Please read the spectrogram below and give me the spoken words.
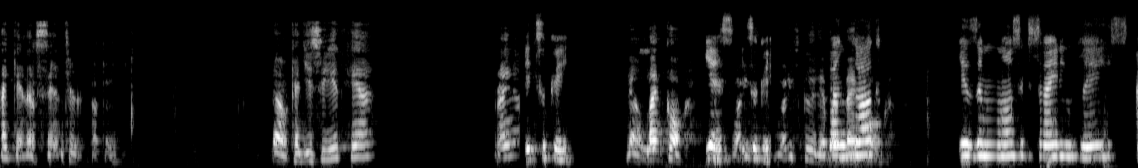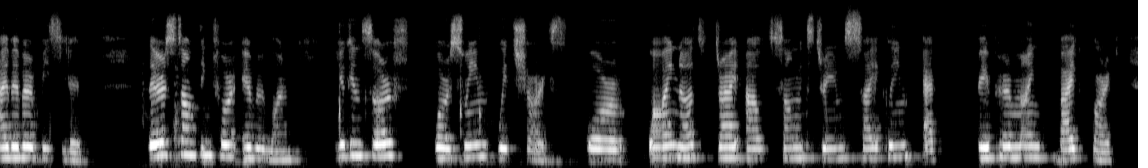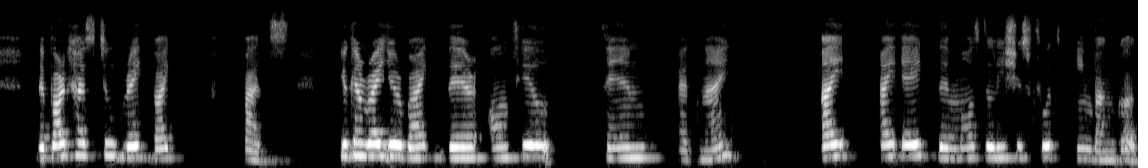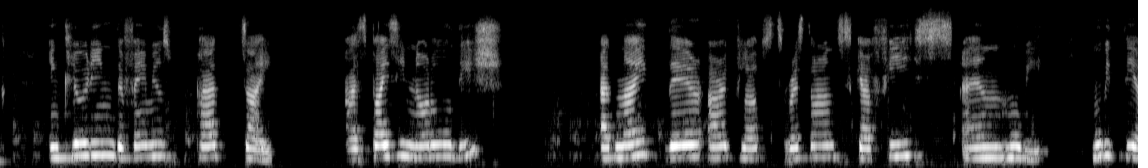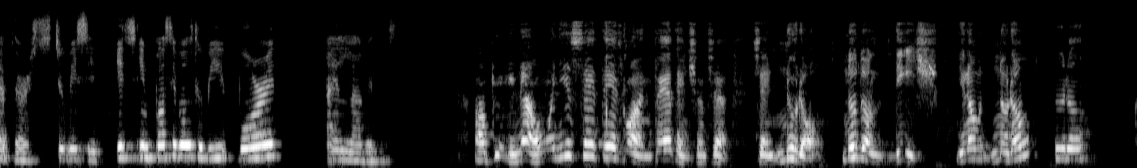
I cannot center. Okay. Now, can you see it here? Right now? It's okay. Now, Bangkok. Yes, What it's is okay. what is good about Bangkok Bangkok? is the most exciting place I've ever visited. There's something for everyone. You can surf or swim with sharks, or why not try out some extreme cycling at Papermine Bike Park. The park has two great bike paths. You can ride your bike there until 10 at night. I I ate the most delicious food in Bangkok, including the famous pad thai, a spicy noodle dish. At night, there are clubs, restaurants, cafes, and movie movie theaters to visit. It's impossible to be bored. I love it. Okay, now when you said this one, pay attention. So, say noodle, noodle dish. You know noodle? Noodle.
